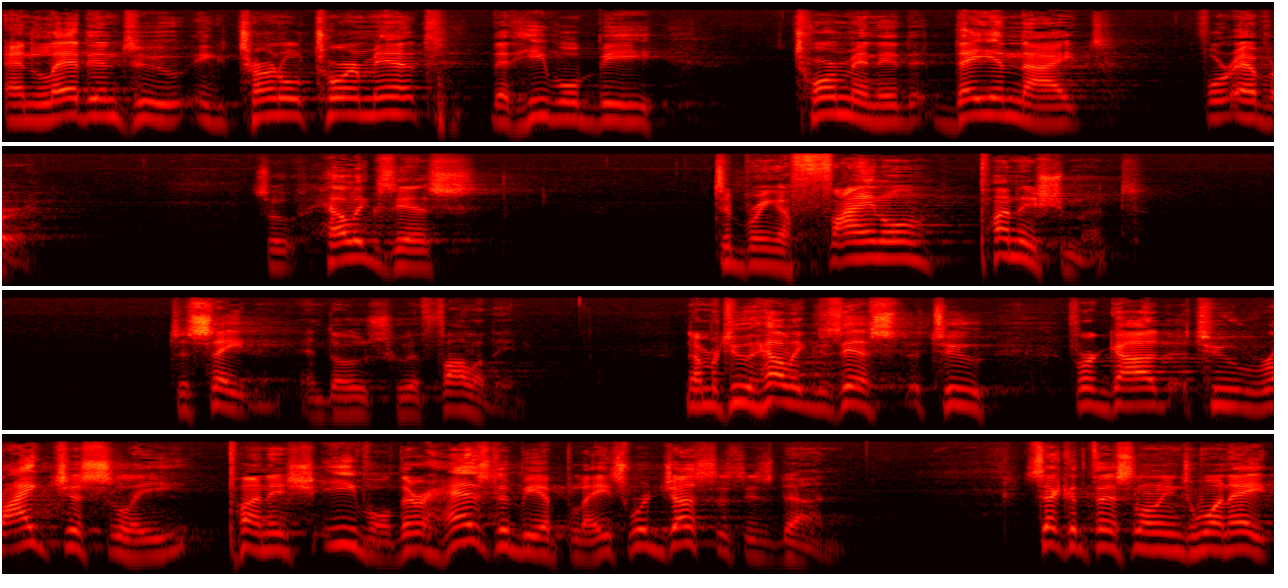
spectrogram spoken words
and led into eternal torment, that he will be tormented day and night forever. So hell exists to bring a final punishment to Satan and those who have followed him. Number two, hell exists to, for God to righteously punish evil. There has to be a place where justice is done. Second Thessalonians 1 8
